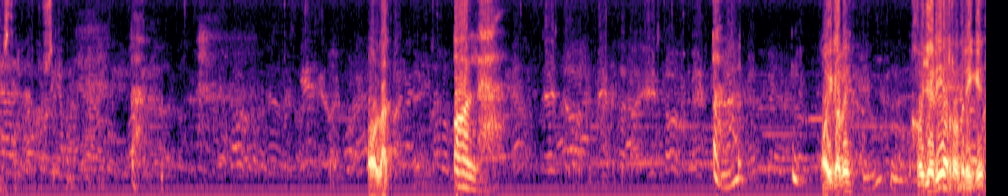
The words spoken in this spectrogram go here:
Desde luego, sí. Hola. Hola. Óigame. Joyería Rodríguez.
